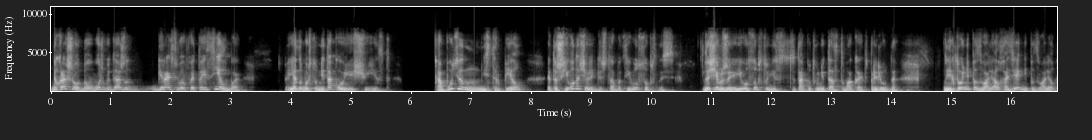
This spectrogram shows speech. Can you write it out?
Ну хорошо, но может быть даже Герасимов это и съел бы. Я думаю, что он не такое еще ест. А Путин не стерпел. Это ж его начальник генштаба, это его собственность. Зачем же его собственность так вот в унитаз-то макать прилюдно? Никто не позволял, хозяин не позволял.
